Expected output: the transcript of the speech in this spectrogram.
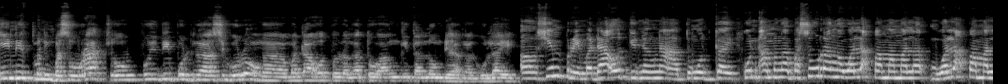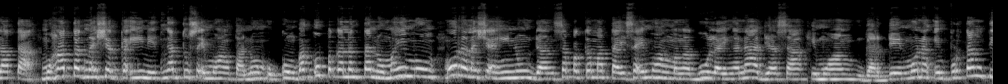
init man ning basura. So pwede pod nga siguro nga madaot pod ang ato ang gitanom diha nga gulay. Oh, syempre madaot gyud nang naa tungod kay kun ang mga basura nga wala pa mamala, wala pa malata, muhatag na siya kainit ngadto sa imuhang tanom ug kung bag-o pa ka nagtanom mahimong mura na siya hinungdan sa pagkamatay sa imuhang mga gulay nga nadya sa imuhang garden mo nang importante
